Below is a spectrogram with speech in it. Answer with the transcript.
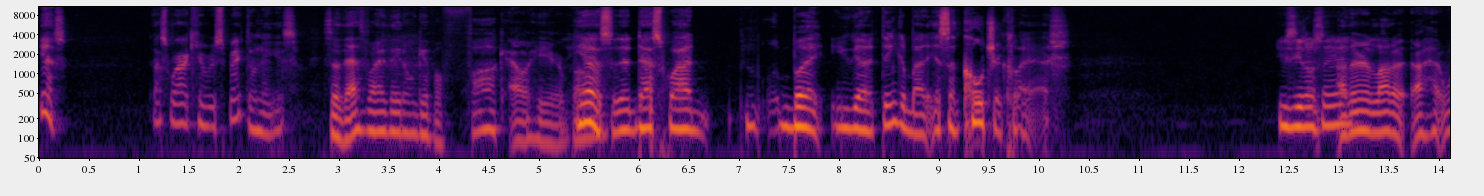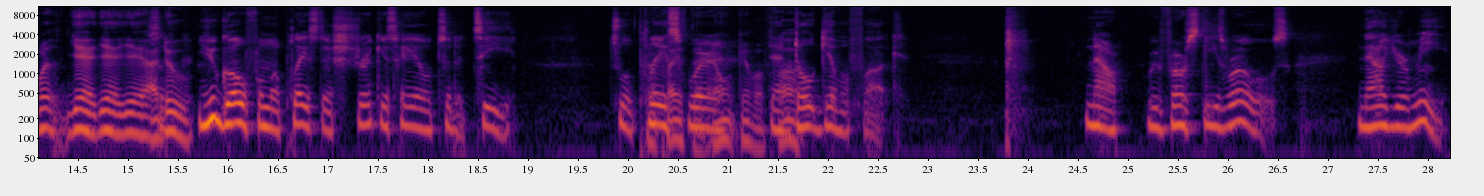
Yes. That's why I can respect them niggas. So that's why they don't give a fuck out here, bro. Yes, that's why. But you got to think about it. It's a culture clash. You see what I'm saying? Are there a lot of uh, what? Yeah, yeah, yeah. I do. You go from a place that's strict as hell to the T, to a To a place, that where don't give a that fuck. don't give a fuck. Now reverse these roles. Now you're me.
